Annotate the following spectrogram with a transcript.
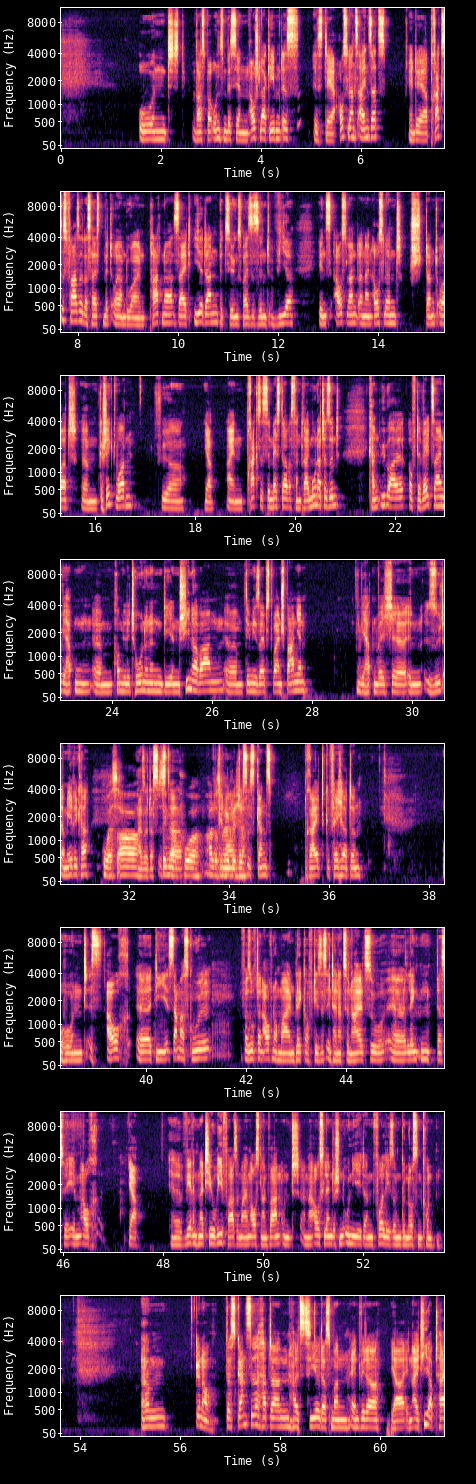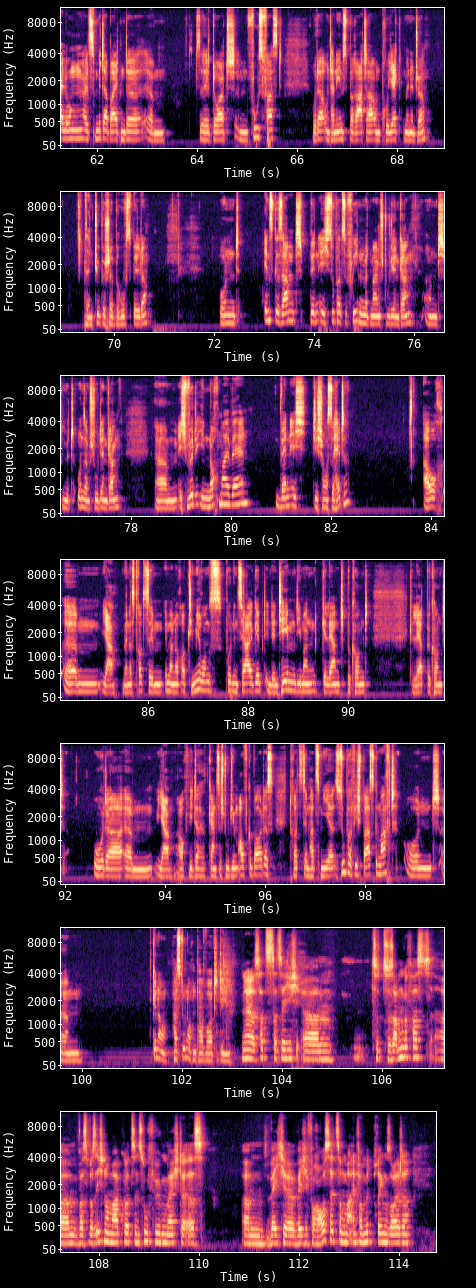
Und was bei uns ein bisschen ausschlaggebend ist, ist der Auslandseinsatz in der Praxisphase. Das heißt, mit eurem dualen Partner seid ihr dann, beziehungsweise sind wir ins Ausland, an einen Auslandstandort ähm, geschickt worden für ja, ein Praxissemester, was dann drei Monate sind. Kann überall auf der Welt sein. Wir hatten ähm, Kommilitoninnen, die in China waren. Ähm, Demi selbst war in Spanien. Wir hatten welche in Südamerika. USA, also das ist Singapur, da, alles genau, Mögliche. Das ist ganz breit gefächert dann. Und ist auch äh, die Summer School versucht dann auch noch mal einen Blick auf dieses International zu äh, lenken, dass wir eben auch ja äh, während einer Theoriephase mal im Ausland waren und an einer ausländischen Uni dann Vorlesungen genossen konnten. Ähm, Genau. Das Ganze hat dann als Ziel, dass man entweder ja in IT-Abteilungen als Mitarbeitende ähm, dort einen Fuß fasst oder Unternehmensberater und Projektmanager sind typische Berufsbilder. Und insgesamt bin ich super zufrieden mit meinem Studiengang und mit unserem Studiengang. Ähm, ich würde ihn nochmal wählen, wenn ich die Chance hätte auch ähm, ja, wenn es trotzdem immer noch Optimierungspotenzial gibt in den Themen, die man gelernt bekommt, gelehrt bekommt, oder ähm, ja, auch wie das ganze Studium aufgebaut ist. Trotzdem hat es mir super viel Spaß gemacht und ähm, genau, hast du noch ein paar Worte, Dini? Ja, das hat es tatsächlich ähm, zu, zusammengefasst. Ähm, was, was ich noch mal kurz hinzufügen möchte, ist, ähm, welche, welche Voraussetzungen man einfach mitbringen sollte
